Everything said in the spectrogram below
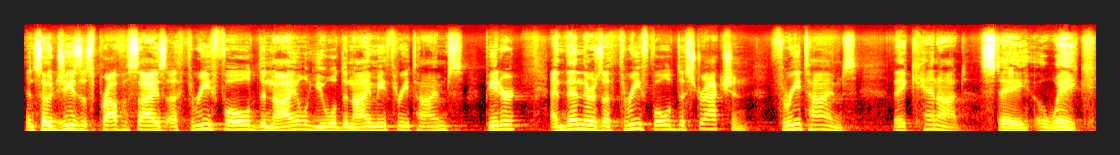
And so Jesus prophesies a threefold denial. You will deny me three times, Peter. And then there's a threefold distraction. Three times they cannot stay awake.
